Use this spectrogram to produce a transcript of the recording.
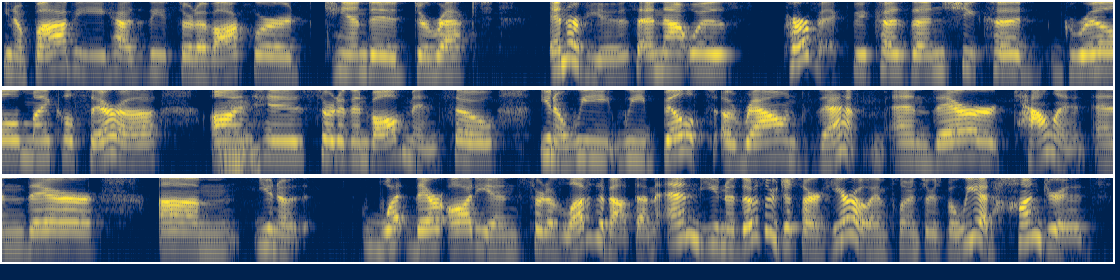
you know, Bobby has these sort of awkward, candid, direct interviews, and that was perfect because then she could grill Michael Cera on mm-hmm. his sort of involvement. So, you know, we we built around them and their talent and their um, you know, what their audience sort of loves about them. And, you know, those are just our hero influencers, but we had hundreds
